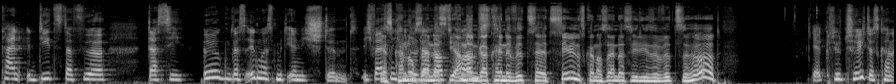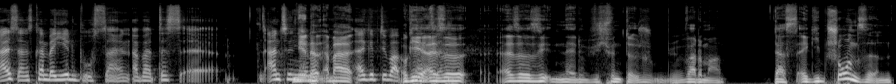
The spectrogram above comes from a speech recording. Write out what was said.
kein Indiz dafür, dass sie irgendwas, irgendwas mit ihr nicht stimmt. Ich weiß es nicht, kann du sein, dass die anderen gar kommst. keine Witze erzählen. Es kann auch sein, dass sie diese Witze hört. Ja, natürlich, das kann alles sein. Das kann bei jedem Buch sein. Aber das äh, Ja, anzunehmen das, aber ergibt überhaupt Okay, keinen Sinn. also, also sie, nee, ich finde, warte mal, das ergibt schon Sinn.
